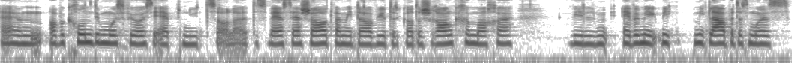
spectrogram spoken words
ähm, aber die Kunde muss für unsere App nichts zahlen. Das wäre sehr schade, wenn wir da würden gerade Schranken machen weil eben wir, wir, wir glauben, das muss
